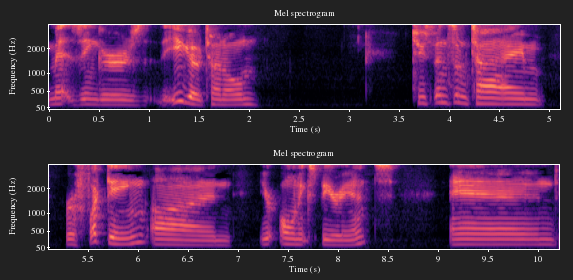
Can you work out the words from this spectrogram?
Metzinger's The Ego Tunnel to spend some time reflecting on your own experience and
